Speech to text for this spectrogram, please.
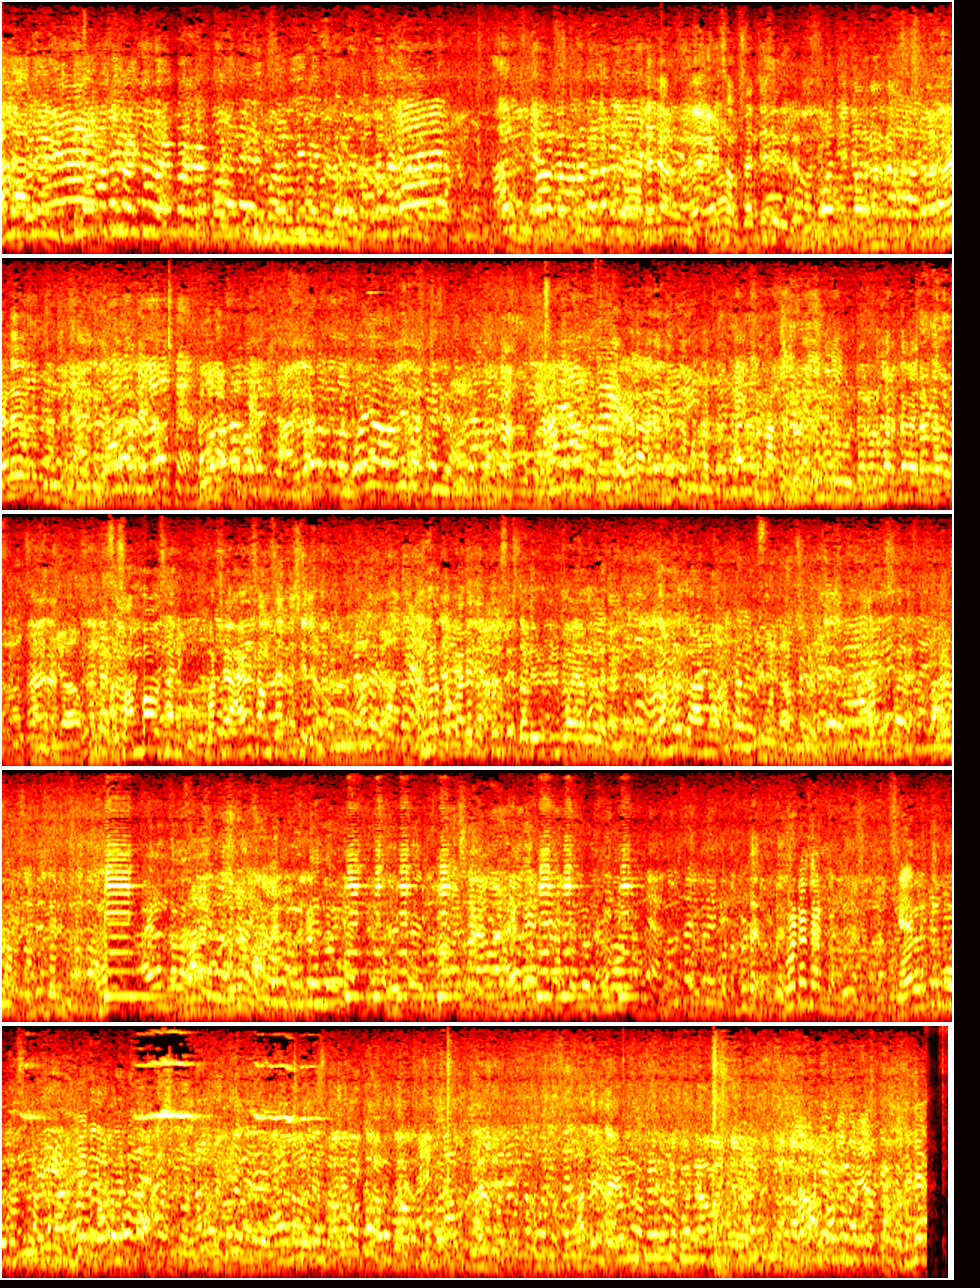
അല്ലാതെ അല്ലല്ല അയാൾ സംസാരിച്ച ശരിയില്ല അയാൾ അയാൾ ആരാന്നൊക്കെ നമുക്ക് നട്ടലൊടിക്കുന്ന ഒരു വീട്ടുകാരോട് പറഞ്ഞ കാര്യം സംഭവം അവസാനിക്കും. പക്ഷെ അയാൾ സംസാരിച്ച ശരിയാണ്. നിങ്ങളൊക്കെ പല തത്വം തെളിവെടുപ്പിന് പോയ ആളുകളെ നമ്മൾ കാണുവാണ്. അയാളെന്താ കേരളത്തിൽ പോലീസ്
